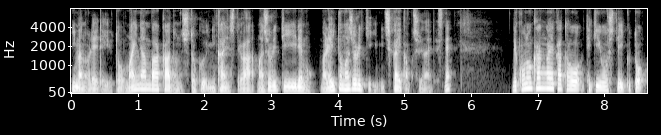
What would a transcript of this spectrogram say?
今の例で言うと、マイナンバーカードの取得に関しては、マジョリティでも、まあ、レイトマジョリティに近いかもしれないですね。で、この考え方を適用していくと、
